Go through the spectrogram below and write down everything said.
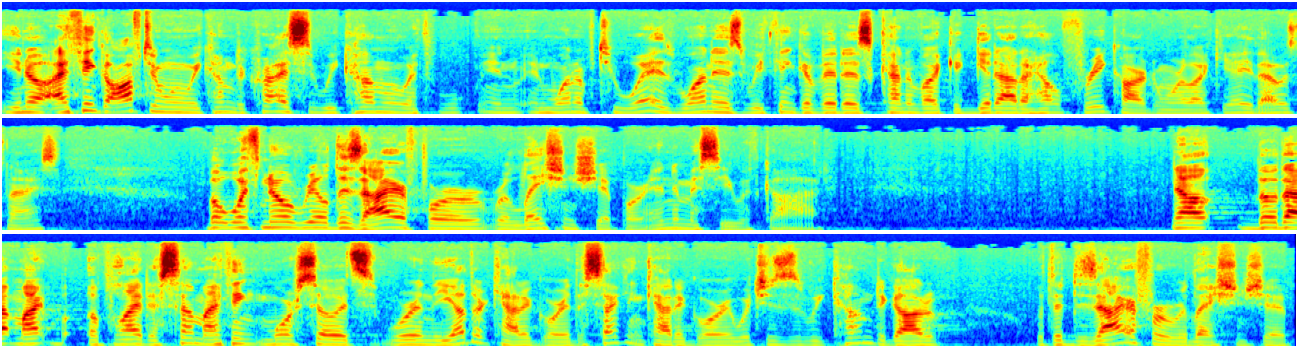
you know, I think often when we come to Christ, we come with in, in one of two ways. One is we think of it as kind of like a get out of hell free card, and we're like, yay, that was nice. But with no real desire for relationship or intimacy with God. Now, though that might apply to some, I think more so it's we're in the other category, the second category, which is we come to God with a desire for a relationship,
